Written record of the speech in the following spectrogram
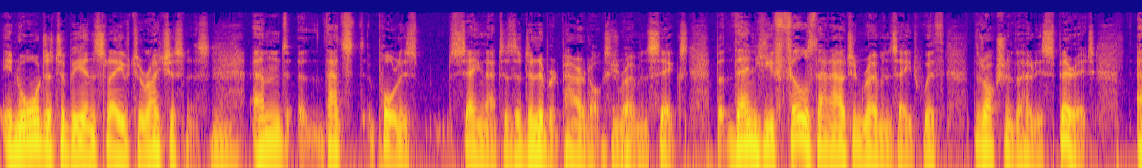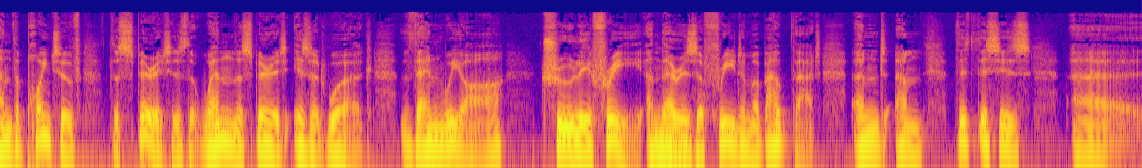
in order to be enslaved to righteousness. Mm. And that's Paul is saying that as a deliberate paradox in Romans 6. But then he fills that out in Romans 8 with the doctrine of the Holy Spirit. And the point of the Spirit is that when the Spirit is at work, then we are truly free. And there is a freedom about that. And um, this, this is. Uh,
